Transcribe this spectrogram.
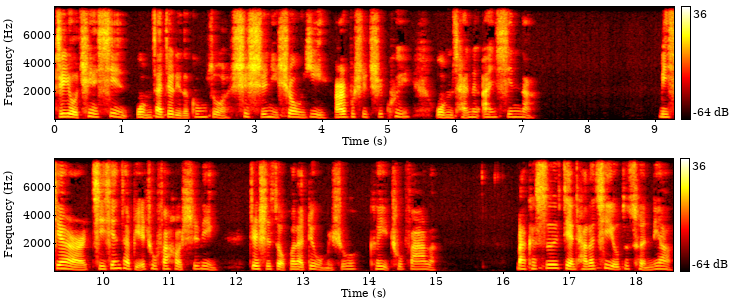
只有确信我们在这里的工作是使你受益，而不是吃亏，我们才能安心呐。米歇尔起先在别处发号施令，这时走过来对我们说。可以出发了。马克思检查了汽油的存量，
